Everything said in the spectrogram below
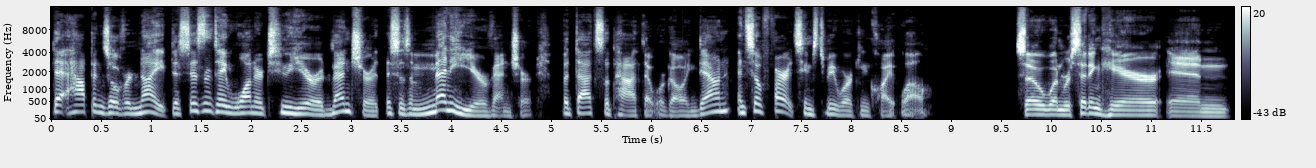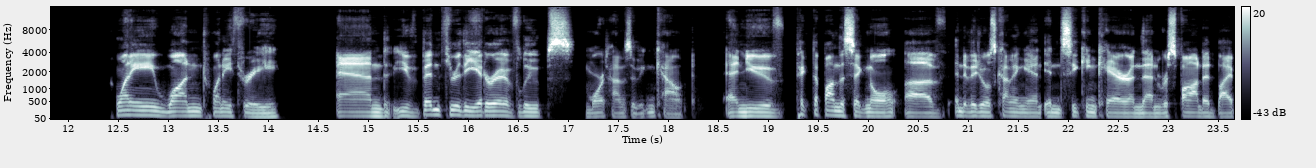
that happens overnight. This isn't a one or two year adventure. This is a many year venture, but that's the path that we're going down. And so far, it seems to be working quite well. So when we're sitting here in 21, 23, and you've been through the iterative loops more times than we can count, and you've picked up on the signal of individuals coming in and seeking care and then responded by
